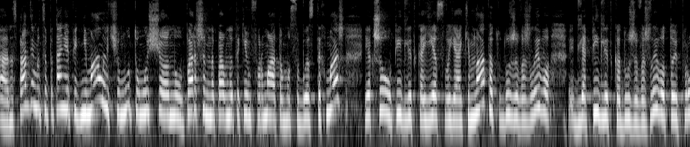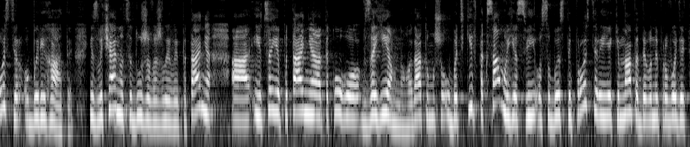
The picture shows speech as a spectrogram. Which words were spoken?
Е, Насправді ми це питання піднімали. Чому? Тому що ну першим, напевно, таким форматом особистих меж, якщо у підлітка є своя кімната, то дуже важливо для підлітка дуже важливо той простір оберігати. І звичайно, це дуже важливе питання. А, і це є питання такого взаємного, да, тому що у батьків так само є свій особистий простір, і є кімната, де вони проводять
